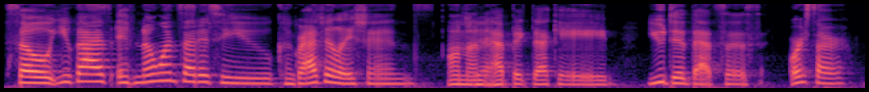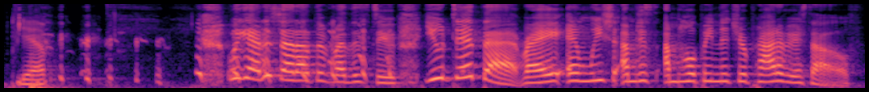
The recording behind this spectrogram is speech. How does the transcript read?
So, you guys, if no one said it to you, congratulations on an Yeah. epic decade. You did that, sis or sir. Yep. We got to shout out the brothers too. You did that, right? And we sh- I'm just I'm hoping that you're proud of yourself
